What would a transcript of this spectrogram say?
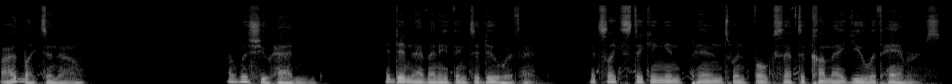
I'd like to know. I wish you hadn't. It didn't have anything to do with it. It's like sticking in pins when folks have to come at you with hammers.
